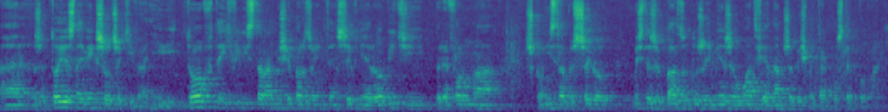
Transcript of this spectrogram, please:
e, że to jest największe oczekiwanie i to w tej chwili staramy się bardzo intensywnie robić i reforma szkolnictwa wyższego myślę, że w bardzo dużej mierze ułatwia nam, żebyśmy tak postępowali.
